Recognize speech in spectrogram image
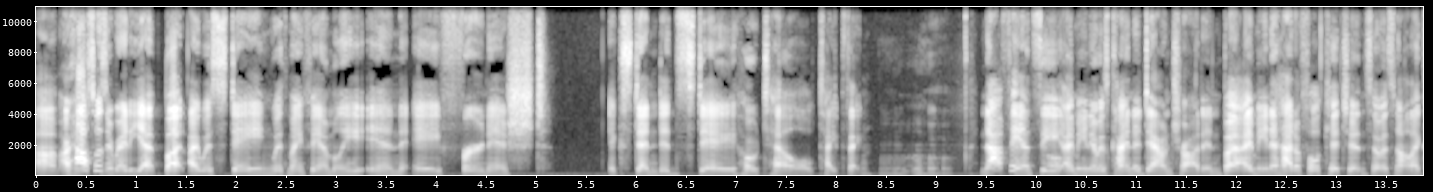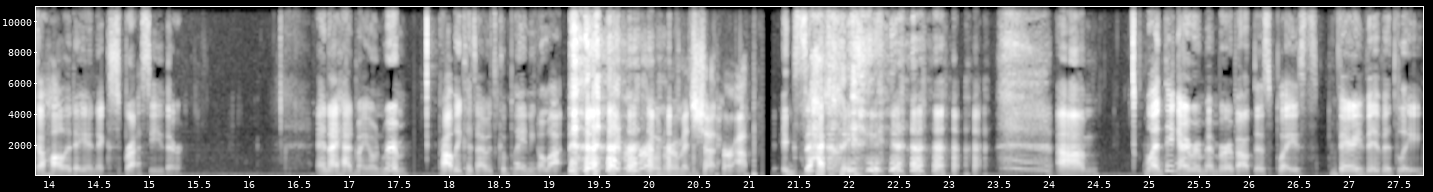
Um, our house wasn't ready yet, but I was staying with my family in a furnished extended stay hotel type thing. Not fancy. I mean, it was kind of downtrodden, but I mean, it had a full kitchen, so it's not like a Holiday Inn Express either. And I had my own room, probably because I was complaining a lot. Give her her own room and shut her up. Exactly. um, one thing I remember about this place very vividly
